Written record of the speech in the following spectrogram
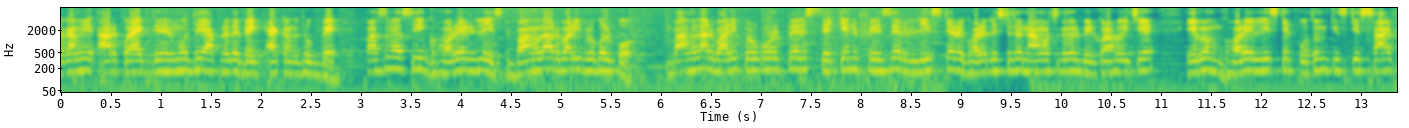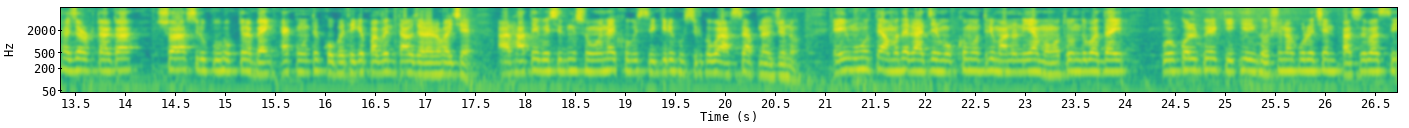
আগামী আর কয়েকদিনের মধ্যে আপনাদের ব্যাংক অ্যাকাউন্টে ঢুকবে। পাশাপাশি ঘরের লিস্ট বাংলার বাড়ি প্রকল্প। বাংলার বাড়ি প্রকল্পের সেকেন্ড ফেজের লিস্টের ঘরের লিস্টে যে নাম আছে, তাদের বের করা হয়েছে এবং ঘরের লিস্টের প্রথম কিস্তি ষাট হাজার টাকা সরাসরি উপভোক্তারা ব্যাংক অ্যাকাউন্টে কবে থেকে পাবেন, তাও জানানো হয়েছে আর হাতে বেশি দিন সময় নেই খুবই শীঘ্রই খুশির খবর আসছে আপনাদের জন্য। এই মুহূর্তে আমাদের রাজ্যের মুখ্যমন্ত্রী মাননীয়া মমতা বন্দ্যোপাধ্যায় প্রকল্পে কী কী ঘোষণা করেছেন, পাশাপাশি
